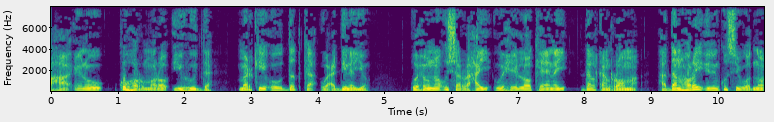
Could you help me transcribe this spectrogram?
ahaa inuu ku hormaro yuhuudda markii uu dadka wacdinayo. Wuxuuna u sharaxay wixii loo keenay dalkan rooma. Haddaan horay idinku sii wadno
